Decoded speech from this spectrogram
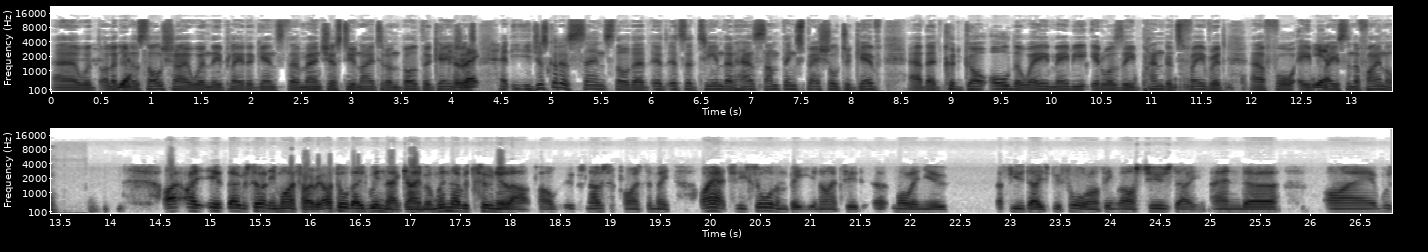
uh, with Ole Gunnar yep. Solskjaer when they played against uh, Manchester United on both occasions. Correct. And you just got a sense, though, that it, it's a team that has something special to give uh, that could go all the way. Maybe it was the pundit's favorite uh, for a yep. place in the final. I, I it, they were certainly my favourite. I thought they'd win that game, and when they were two 0 up, I, it was no surprise to me. I actually saw them beat United at Molineux a few days before, I think last Tuesday, and uh, I was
